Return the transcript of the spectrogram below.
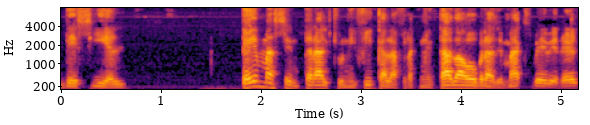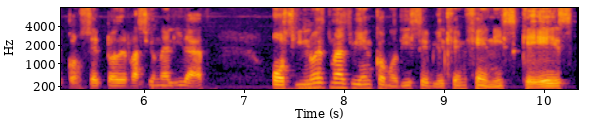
de si el tema central que unifica la fragmentada obra de Max Weber el concepto de racionalidad, o si no es más bien, como dice Wilhelm Hennis, que es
